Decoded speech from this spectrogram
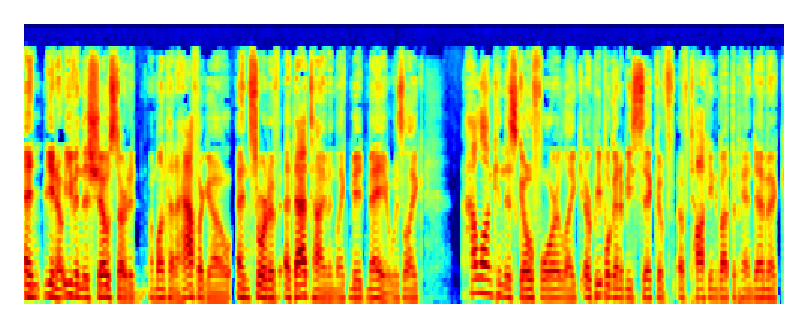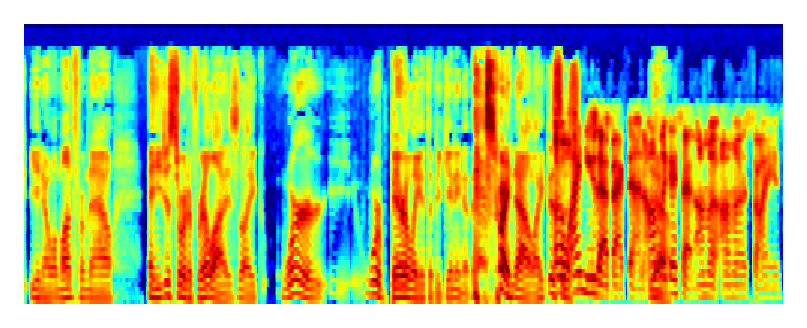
And, you know, even this show started a month and a half ago. And sort of at that time in like mid May, it was like, how long can this go for? Like, are people going to be sick of of talking about the pandemic? You know, a month from now, and you just sort of realize like we're we're barely at the beginning of this right now. Like this. Oh, is, I knew that back then. Um, Yeah. Like I said, I'm a I'm a science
